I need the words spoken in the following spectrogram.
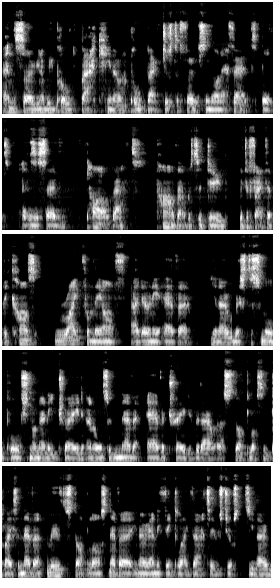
And so, you know, we pulled back, you know, I pulled back just to focusing on FX. But as I said, part of that, part of that was to do with the fact that because right from the off, I'd only ever, you know, risked a small portion on any trade and also never ever traded without a stop loss in place. I never moved stop loss, never, you know, anything like that. It was just, you know,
